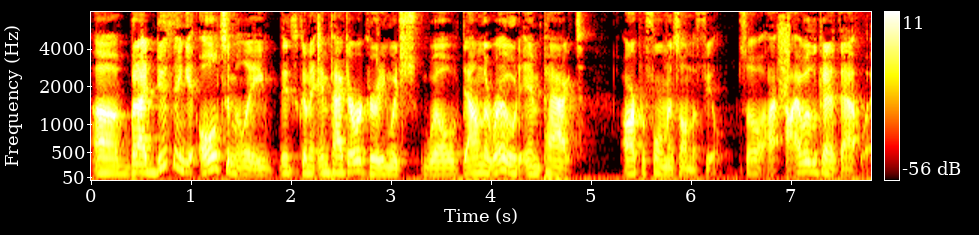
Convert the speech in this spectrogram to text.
Uh, but I do think it ultimately it's going to impact our recruiting, which will down the road impact our performance on the field. So I, I would look at it that way.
